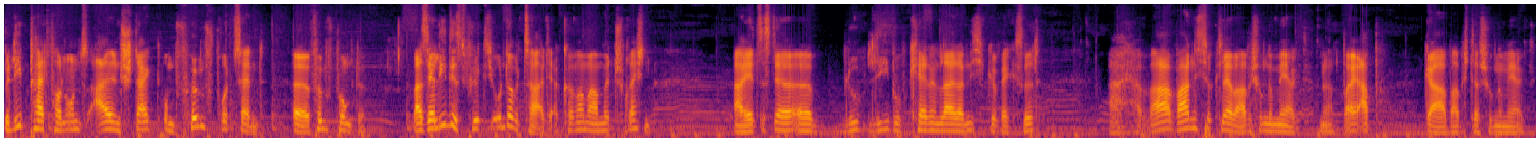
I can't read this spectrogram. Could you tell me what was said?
Beliebtheit von uns allen steigt um 5%, äh, 5 Punkte. Vasilidis fühlt sich unterbezahlt, ja, können wir mal mit sprechen. Ah, jetzt ist der äh, Blue Lee Buchanan leider nicht gewechselt. Ah, war, war nicht so clever, habe ich schon gemerkt. Ne? Bei Abgabe habe ich das schon gemerkt.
